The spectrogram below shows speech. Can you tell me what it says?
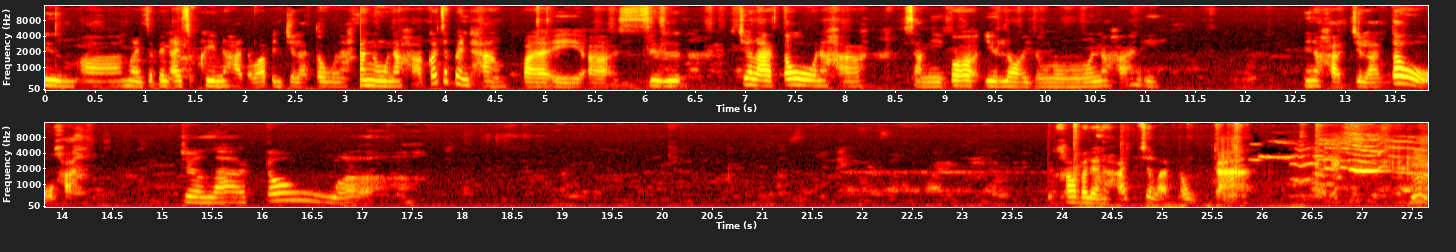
ดื่มอ่าเหมือนจะเป็นไอศครีมนะคะ แต่ว่าเป็นเจลาโต้นะด้านนู้นนะคะ ก็จะเป็นทางไปอ่าซื้อเจลาโต้นะคะ สามีก็ยืนรออยู่ตรงโน้นนะคะนี่นี่นะคะเจลาโต้ค่ะเจลาโต้เข้าไปเลยนะคะเจลาโต้จ้าอืม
